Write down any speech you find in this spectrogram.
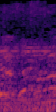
Yeah.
